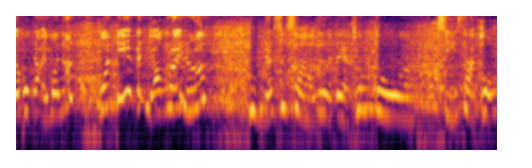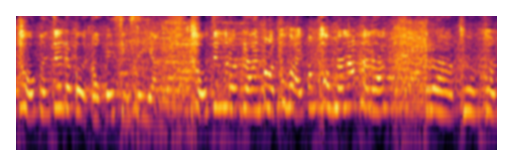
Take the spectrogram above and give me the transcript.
จ้าก็ได้มานะวันนี้เป็นอย่างไรหรือหนุ่มนักศึกษาเหงื่อแตกท่วมตัว ศีรษะของเขาเหมือนจะระเบิดออกเป็นสิ่งเสียง เขาจึงรนรานหมอบถวายบังคมและล่ำละลักกราบทูลความ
